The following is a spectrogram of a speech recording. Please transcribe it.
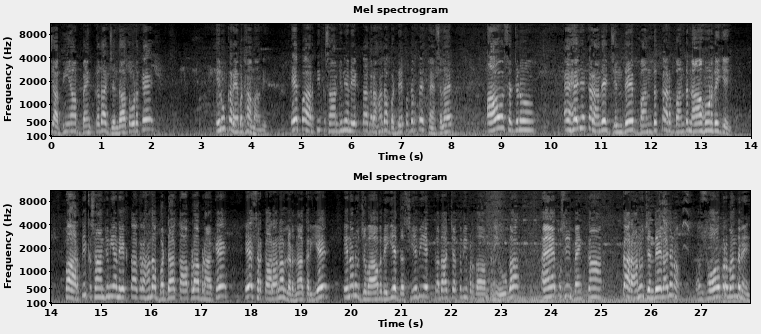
ਚਾਬੀਆਂ ਬੈਂਕ ਦਾ ਜਿੰਦਾ ਤੋੜ ਕੇ ਇਹਨੂੰ ਘਰੇ ਬਿਠਾਵਾਂਗੇ। ਇਹ ਭਾਰਤੀ ਕਿਸਾਨ ਯੂਨੀਅਨ ਏਕਤਾ ਗ੍ਰਾਹਾਂ ਦਾ ਵੱਡੇ ਪੱਧਰ ਤੇ ਫੈਸਲਾ ਹੈ। ਆਓ ਸੱਜਣੋ ਇਹੋ ਜਿਹੇ ਘਰਾਂ ਦੇ ਜਿੰਦੇ ਬੰਦ ਘਰ ਬੰਦ ਨਾ ਹੋਣ ਦੇਈਏ। ਭਾਰਤੀ ਕਿਸਾਨ ਯੂਨੀਅਨ ਏਕਤਾ ਗ੍ਰਾਹਾਂ ਦਾ ਵੱਡਾ ਕਾਫਲਾ ਬਣਾ ਕੇ ਇਹ ਸਰਕਾਰਾਂ ਨਾਲ ਲੜਨਾ ਕਰੀਏ, ਇਹਨਾਂ ਨੂੰ ਜਵਾਬ ਦਈਏ, ਦੱਸੀਏ ਵੀ ਇਹ ਕਦਾਚਿਤ ਵੀ ਬਰਦਾਸ਼ਤ ਨਹੀਂ ਹੋਊਗਾ। ਐ ਤੁਸੀਂ ਬੈਂਕਾਂ ਘਰਾਂ ਨੂੰ ਜਿੰਦੇ ਲਾ ਜਾਣ 100 ਪ੍ਰਬੰਧ ਨੇ,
